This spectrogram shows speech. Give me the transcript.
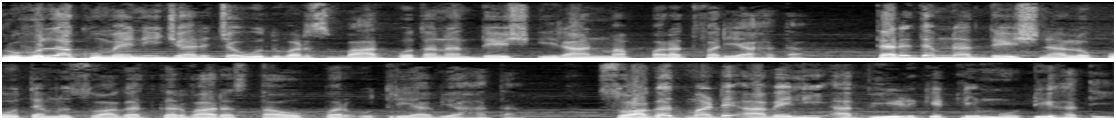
રૂહુલ્લા ખુમેની જ્યારે ચૌદ વર્ષ બાદ પોતાના દેશ ઈરાનમાં પરત ફર્યા હતા, ત્યારે તેમના દેશના લોકો તેમનું સ્વાગત કરવા રસ્તાઓ પર ઉતરી આવ્યા હતા. સ્વાગત માટે આવેલી આ ભીડ કેટલી મોટી હતી,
